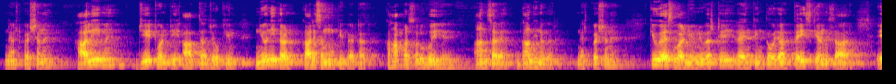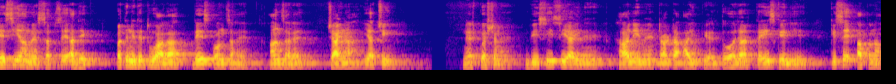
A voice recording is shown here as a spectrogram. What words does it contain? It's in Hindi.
नेक्स्ट क्वेश्चन है, हाल ही में जी ट्वेंटी आपदा जोखिम न्यूनीकरण कार्य समूह की बैठक कहाँ पर शुरू हुई है? आंसर है गांधीनगर। नेक्स्ट क्वेश्चन है Q S world university ranking 2023 के अनुसार एशिया में सबसे अधिक प्रतिनिधित्व वाला देश कौन सा है? आंसर है चाइना या चीन। नेक्स्ट क्वेश्चन है बीसीसीआई ने हाल ही में टाटा आईपीएल 2023 के लिए किसे अपना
